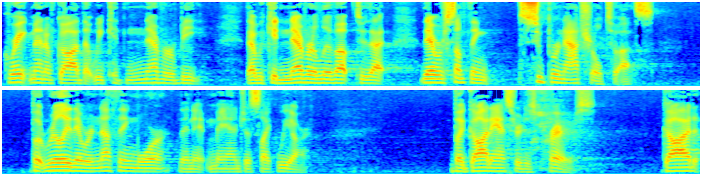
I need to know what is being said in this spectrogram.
great men of God that we could never be, that we could never live up to, that there was something supernatural to us. But really, they were nothing more than a man just like we are. But God answered his prayers. God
